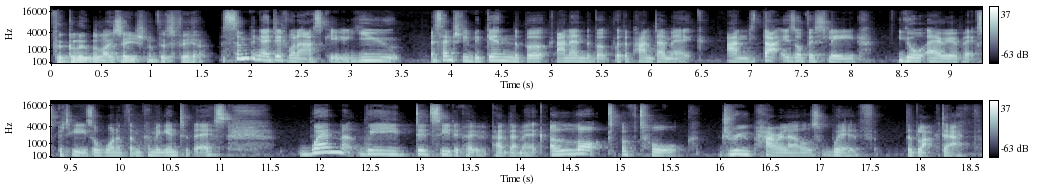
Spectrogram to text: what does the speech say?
the globalization of this fear. Something I did want to ask you you essentially begin the book and end the book with a pandemic, and that is obviously your area of expertise or one of them coming into this. When we did see the COVID pandemic, a lot of talk drew parallels with the Black Death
